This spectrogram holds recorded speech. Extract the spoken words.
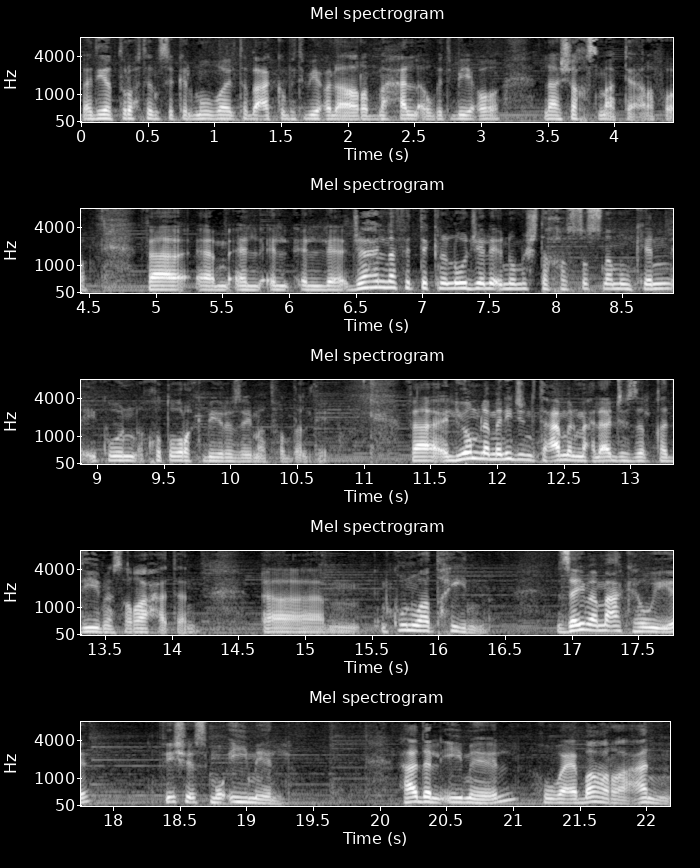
بعدين بتروح تمسك الموبايل تبعك وبتبيعه لرب محل أو بتبيعه لشخص ما بتعرفه. فالجهلنا في التكنولوجيا لأنه مش تخصصنا ممكن يكون خطورة كبيرة زي ما تفضلتي. فاليوم لما نيجي نتعامل مع الأجهزة القديمة صراحة نكون واضحين. زي ما معك هوية في شيء اسمه إيميل. هذا الإيميل هو عبارة عن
